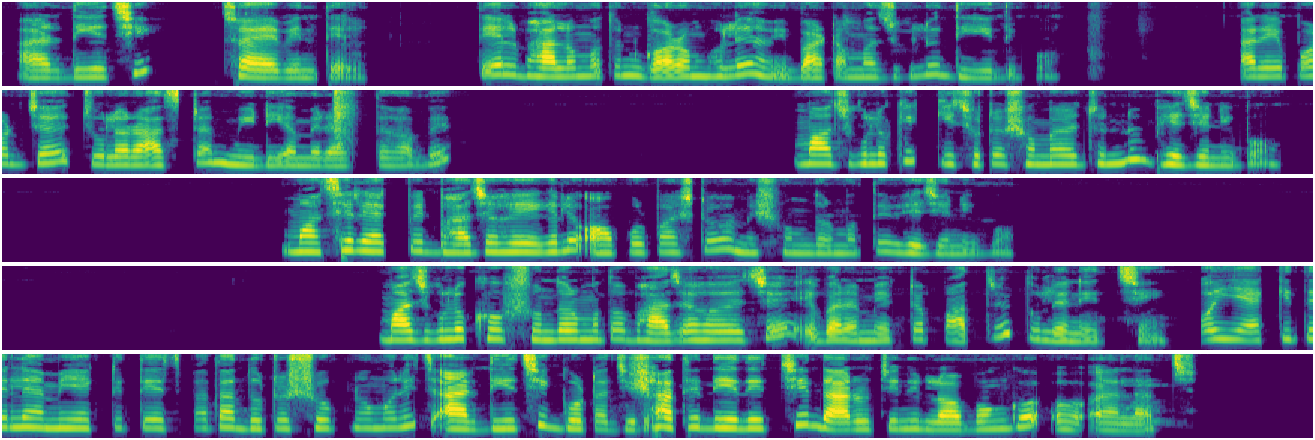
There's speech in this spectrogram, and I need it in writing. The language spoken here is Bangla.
আর দিয়েছি সয়াবিন তেল। তেল ভালো মতন গরম হলে আমি বাটা মাছগুলো দিয়ে দিব। আর এ পর্যায়ে চুলার আঁচটা মিডিয়ামে রাখতে হবে। মাছগুলোকে কিছুটা সময়ের জন্য ভেজে নিব। মাছের এক পিঠ ভাজা হয়ে গেলে অপর পাশটাও আমি সুন্দর মতো ভেজে নিব। মাছগুলো খুব সুন্দর মতো ভাজা হয়েছে, এবার আমি একটা পাত্রে তুলে নিচ্ছি। ওই একই তেলে আমি একটি তেজপাতা, দুটো শুকনো মরিচ আর দিয়েছি গোটা জিরে। সাথে দিয়ে দিচ্ছি দারুচিনি, লবঙ্গ ও এলাচ।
